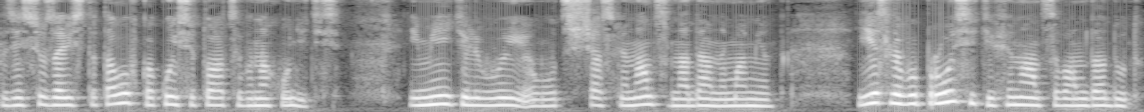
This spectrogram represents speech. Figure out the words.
Здесь все зависит от того, в какой ситуации вы находитесь. Имеете ли вы вот сейчас финансы на данный момент. Если вы просите, финансы вам дадут.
